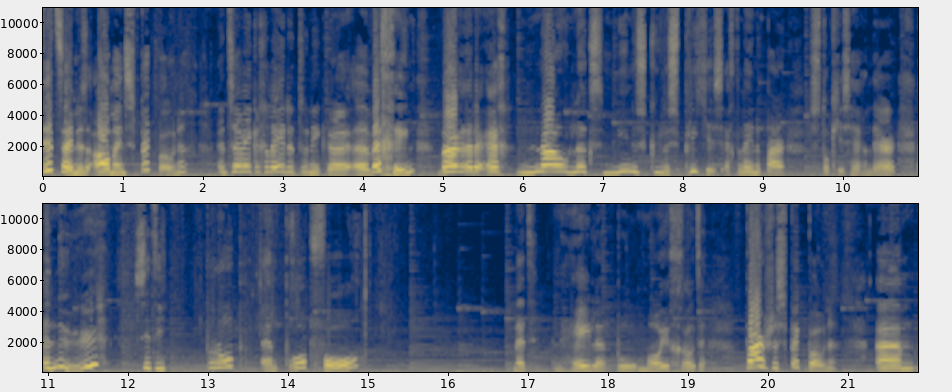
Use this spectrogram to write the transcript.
Dit zijn dus al mijn spekbonen. En twee weken geleden toen ik uh, wegging, waren er echt nauwelijks minuscule sprietjes. Echt alleen een paar stokjes her en der. En nu zit hij prop en prop vol met een heleboel mooie grote paarse spekbonen. Um,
